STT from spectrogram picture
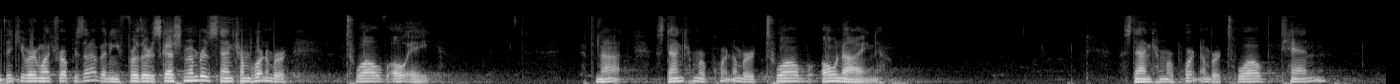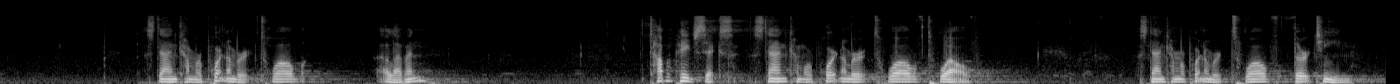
Thank you very much, Representative. Any further discussion, members? Stand-com report number 1208. If not, Stand-com report number 1209. Stand-com report number 1210. Stand-com report number 1211. Top of page six, Stand-com report number 1212. Stand-com report number 1213.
